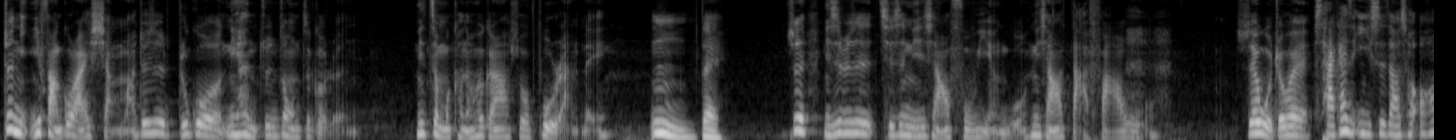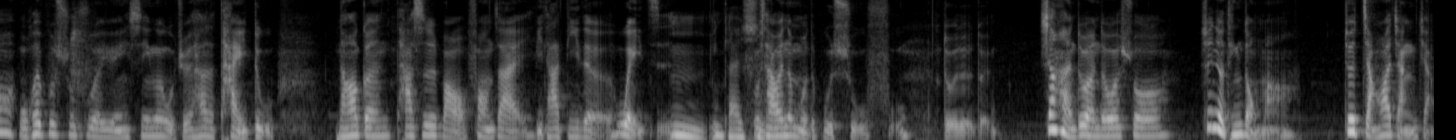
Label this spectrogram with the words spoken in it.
就你，你反过来想嘛，就是如果你很尊重这个人，你怎么可能会跟他说不然嘞？嗯，对，就是你是不是其实你想要敷衍我，你想要打发我，所以我就会才开始意识到说，哦，我会不舒服的原因是因为我觉得他的态度，然后跟他是把我放在比他低的位置，嗯，应该是我才会那么的不舒服。对对对，像很多人都会说，所以你有听懂吗？就讲话讲讲，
